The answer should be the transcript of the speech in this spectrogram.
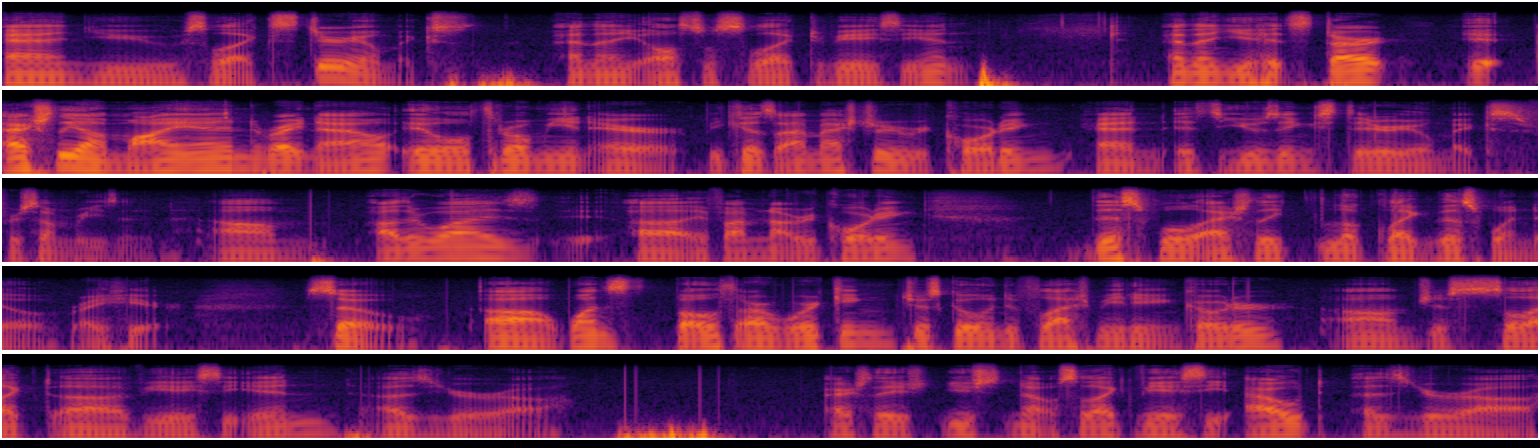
and you select stereo mix and then you also select VAC in. And then you hit start. It actually on my end right now it will throw me an error because I'm actually recording and it's using stereo mix for some reason. Um, otherwise uh, if I'm not recording this will actually look like this window right here. So uh, once both are working just go into Flash Media Encoder. Um, just select uh, VAC in as your uh, actually you should, no select VAC out as your uh,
